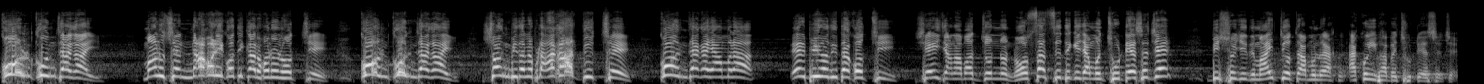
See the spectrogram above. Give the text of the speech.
কোন কোন জায়গায় মানুষের নাগরিক অধিকার হনন হচ্ছে। কোন কোন জায়গায় সংবিধানের উপরে আঘাত দিচ্ছে, কোন জায়গায় আমরা এর বিরোধিতা করছি, সেই জানাবার জন্য নৌসাদ সিদ্দিকি যেমন ছুটে এসেছে, বিশ্বজিৎ মাইতিও তেমন এক- একইভাবে ছুটে এসেছে।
